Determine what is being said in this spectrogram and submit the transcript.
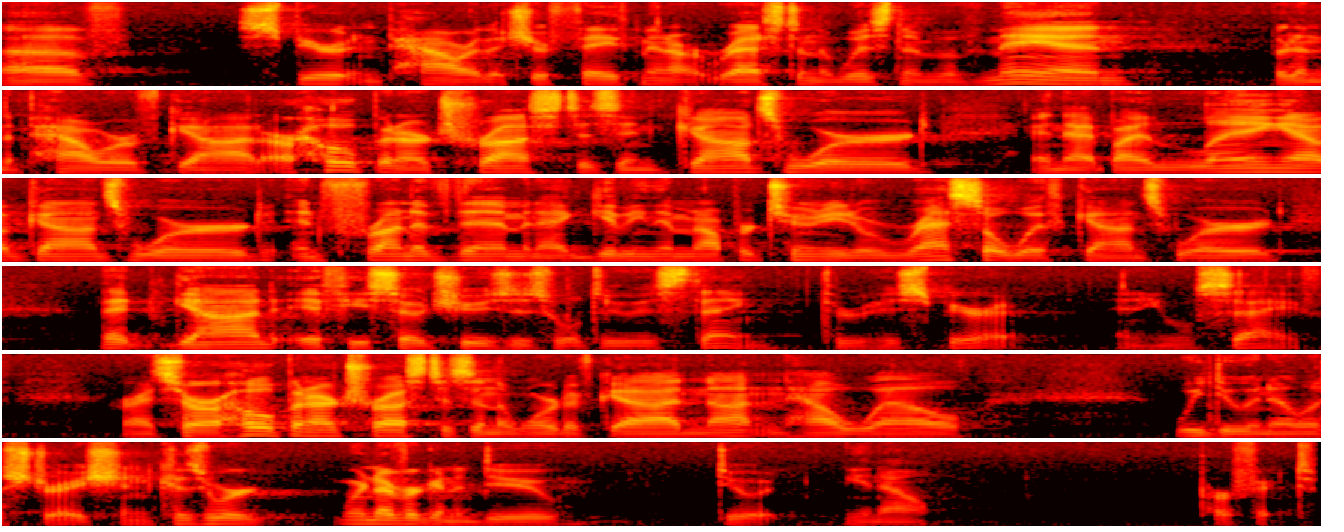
of spirit and power, that your faith may not rest in the wisdom of man, but in the power of God. Our hope and our trust is in God's word, and that by laying out God's word in front of them and at giving them an opportunity to wrestle with God's word, that God, if He so chooses, will do His thing through His Spirit, and He will save. Right, so our hope and our trust is in the Word of God, not in how well we do an illustration, because we're, we're never going to do do it, you know, perfect.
